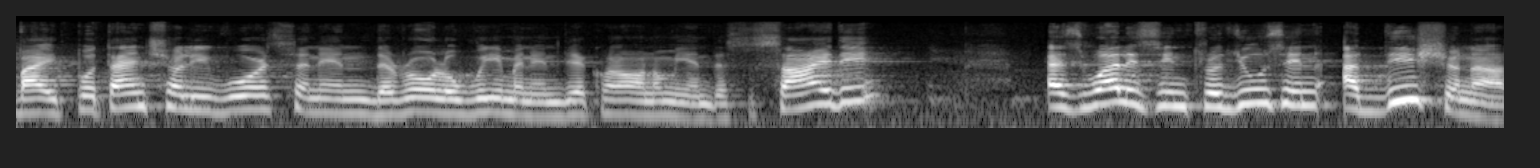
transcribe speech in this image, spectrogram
by potentially worsening the role of women in the economy and the society, as well as introducing additional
